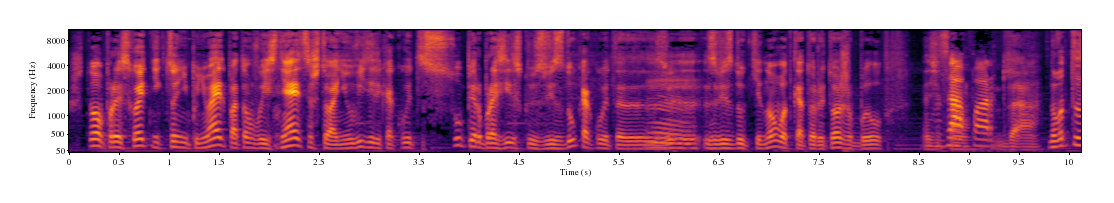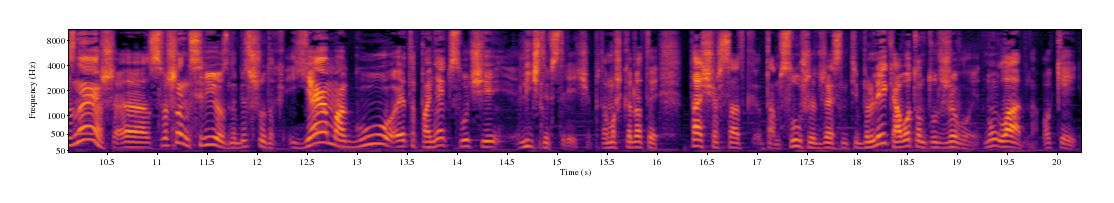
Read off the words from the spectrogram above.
Что происходит, никто не понимает. Потом выясняется, что они увидели какую-то супер бразильскую звезду, какую-то зв- звезду кино, вот, который тоже был... значит, В там-. Да. Ну вот ты знаешь, э, совершенно серьезно, без шуток, я могу это понять в случае личной встречи. Потому что когда ты тащишься, от, там, слушает Джейсон Тимберлейк, а вот он тут живой. Ну ладно, окей.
